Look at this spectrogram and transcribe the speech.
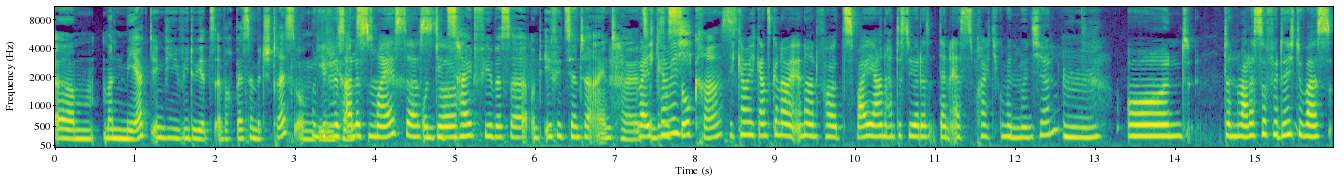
ähm, man merkt irgendwie, wie du jetzt einfach besser mit Stress umgehen Und wie du das alles meisterst. Und die Zeit viel besser und effizienter einteilst. Weil ich und das ist mich, so krass. Ich kann mich ganz genau erinnern, vor zwei Jahren hattest du ja das, dein erstes Praktikum in München. Mhm. Und dann war das so für dich, du warst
